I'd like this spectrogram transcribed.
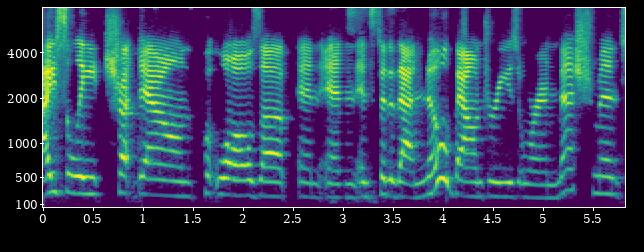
isolate, shut down, put walls up, and and instead of that, no boundaries or enmeshment.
